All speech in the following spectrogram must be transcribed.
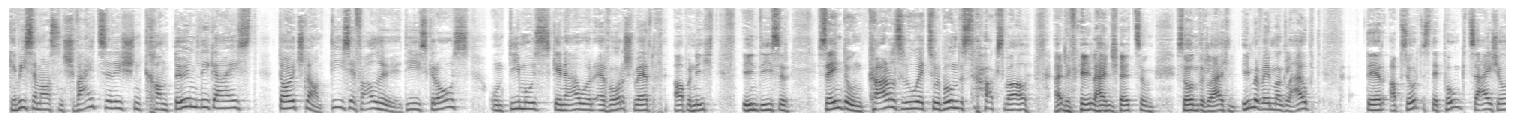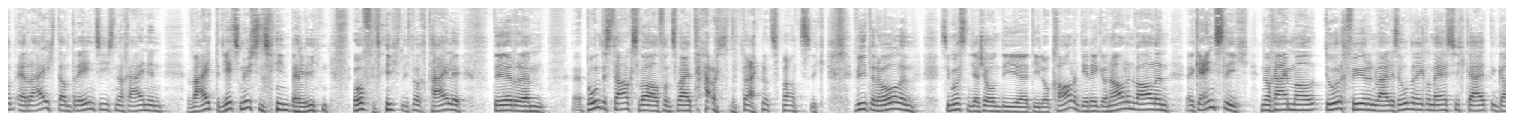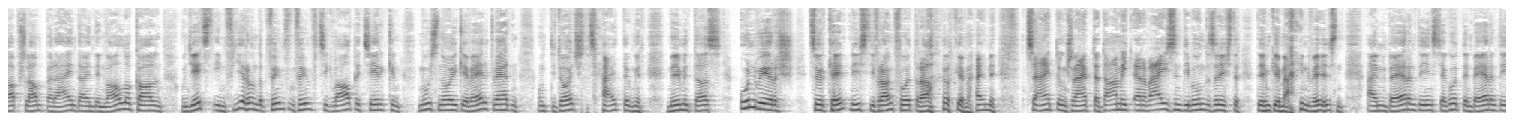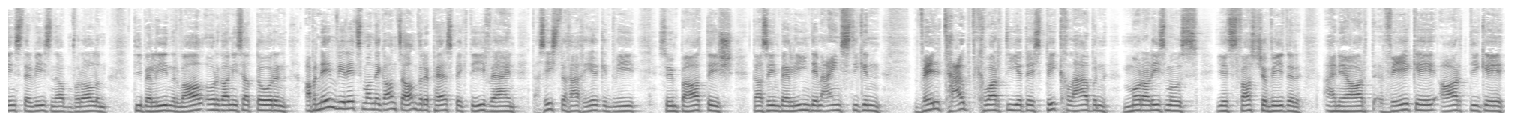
gewissermaßen schweizerischen Kantönligeist Deutschland, diese Fallhöhe, die ist groß und die muss genauer erforscht werden, aber nicht in dieser Sendung. Karlsruhe zur Bundestagswahl, eine Fehleinschätzung sondergleichen. Immer wenn man glaubt, der absurdeste Punkt sei schon erreicht, dann drehen Sie es noch einen weiter. Jetzt müssen Sie in Berlin offensichtlich noch Teile der ähm, Bundestagswahl von 2021 wiederholen. Sie mussten ja schon die, äh, die lokalen, die regionalen Wahlen äh, gänzlich noch einmal durchführen, weil es Unregelmäßigkeiten gab, Schlampereien da in den Wahllokalen. Und jetzt in 455 Wahlbezirken muss neu gewählt werden. Und die deutschen Zeitungen nehmen das unwirsch zur Kenntnis. Die Frankfurter Allgemeine Zeitung schreibt, ja, damit erweisen die Bundesrichter dem Gemeinwesen einen Bärendienst. Ja gut, den Bärendienst erwiesen haben vor allem die Berliner Wahlorganisatoren. Aber nehmen wir jetzt mal eine ganz andere Perspektive ein. Das ist doch auch irgendwie sympathisch, dass in Berlin dem einstigen Welthauptquartier des Pickelhauben-Moralismus jetzt fast schon wieder eine Art wegeartige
